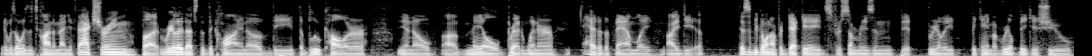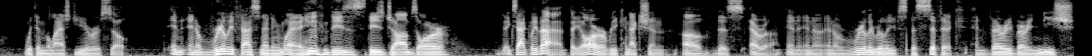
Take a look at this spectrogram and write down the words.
it was always the decline of manufacturing, but really that's the decline of the, the blue collar, you know, uh, male breadwinner, head of the family idea. This has been going on for decades. For some reason, it really became a real big issue within the last year or so. In, in a really fascinating way, these these jobs are exactly that. They are a reconnection of this era in, in, a, in a really, really specific and very, very niche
